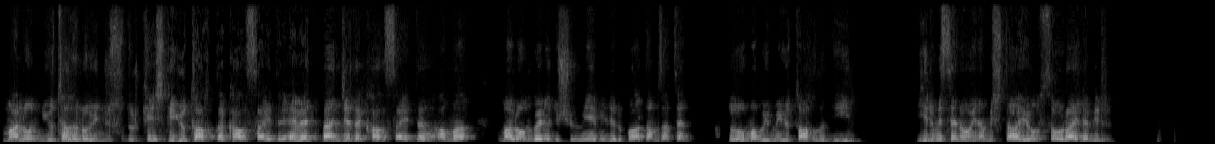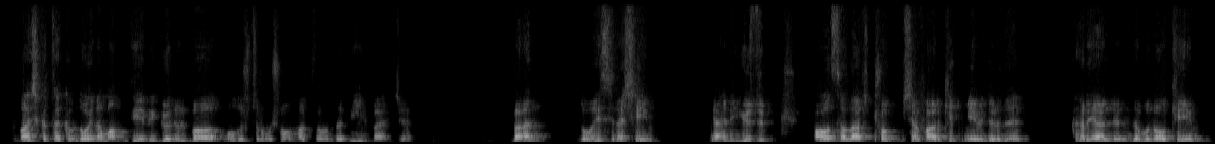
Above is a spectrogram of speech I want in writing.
Malone Utah'ın oyuncusudur. Keşke Utah'ta kalsaydı. Evet bence de kalsaydı ama Malone böyle düşünmeyebilir. Bu adam zaten doğma büyüme Utah'lı değil. 20 sene oynamış dahi olsa orayla bir başka takımda oynamam diye bir gönül bağı oluşturmuş olmak zorunda değil bence. Ben dolayısıyla şeyim yani yüzük alsalar çok bir şey fark etmeyebilirdi kariyerlerinde. Bunu okeyim.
